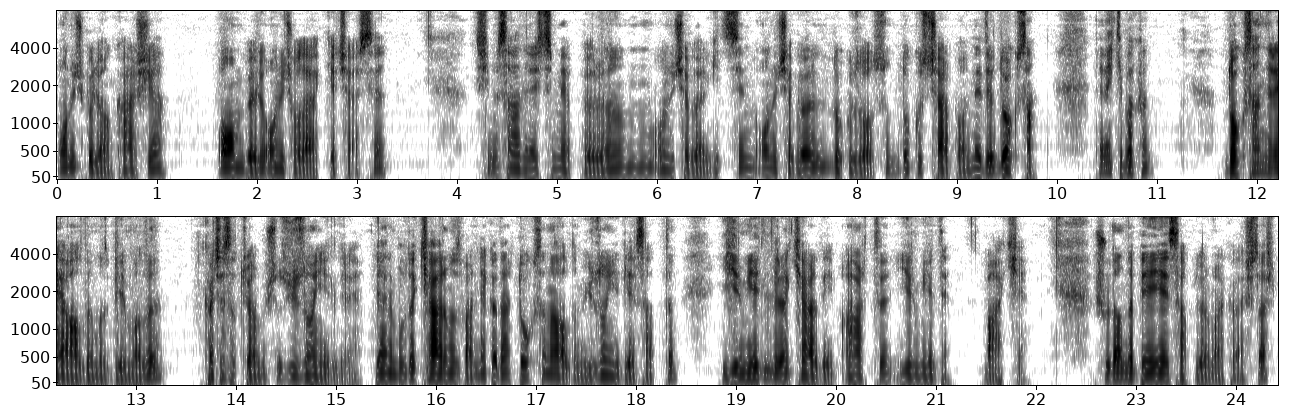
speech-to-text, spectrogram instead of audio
13 bölü 10 karşıya 10 bölü 13 olarak geçerse. Şimdi sadeleştirme yapıyorum. 13'e böl gitsin. 13'e böl 9 olsun. 9 çarpı 10 nedir? 90. Demek ki bakın 90 liraya aldığımız bir malı kaça satıyormuşuz? 117 liraya. Yani burada karımız var. Ne kadar? 90'a aldım. 117'ye sattım. 27 lira kardayım. Artı 27 bakiye. Şuradan da B'yi hesaplıyorum arkadaşlar.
